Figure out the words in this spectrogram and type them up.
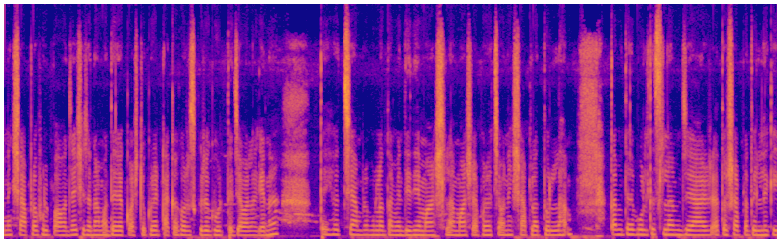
অনেক শাপলা ফুল পাওয়া যায়, সেজন্য আমাদের কষ্ট করে টাকা খরচ করে ঘুরতে যাওয়া লাগে না। তাই হচ্ছে আমরা মূলত আমি দিদি আসলাম। আসার পর হচ্ছে অনেক শাপলা তুললাম। তো আমি তাই বলতেছিলাম যে, আর এত শাপলা তুললে কী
